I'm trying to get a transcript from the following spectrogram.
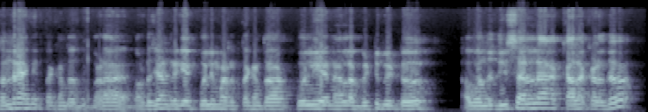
ತೊಂದರೆ ಆಗಿರ್ತಕ್ಕಂಥದ್ದು. ಬಡ ಬಡ ಜನರಿಗೆ ಕೂಲಿ ಮಾಡಿರ್ತಕ್ಕಂಥ ಕೂಲಿಯನ್ನೆಲ್ಲ ಬಿಟ್ಟು ಬಿಟ್ಟು ಒಂದು ದಿವಸ ಎಲ್ಲ ಕಾಲ ಕಳೆದು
